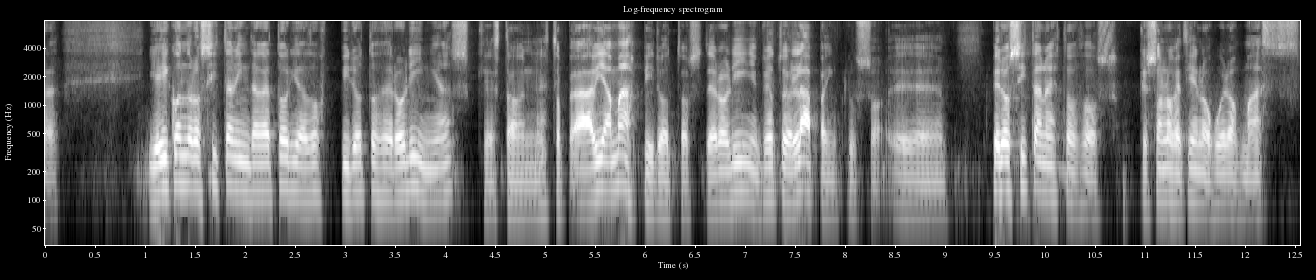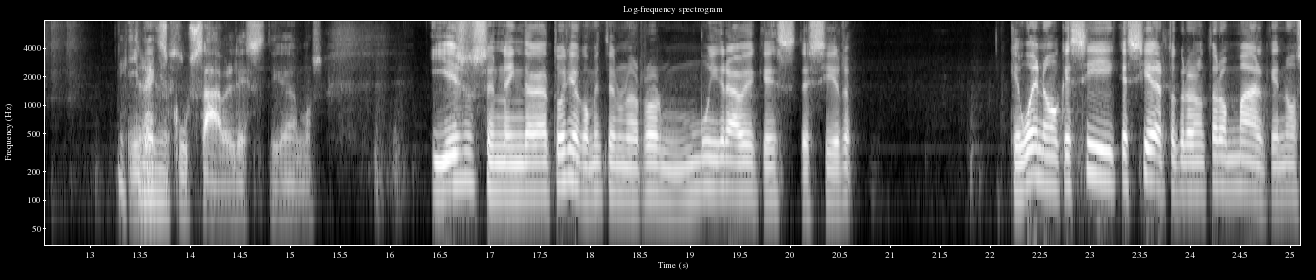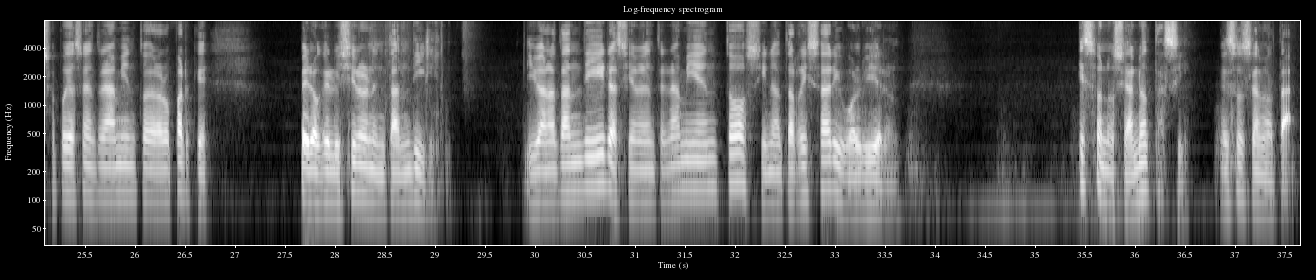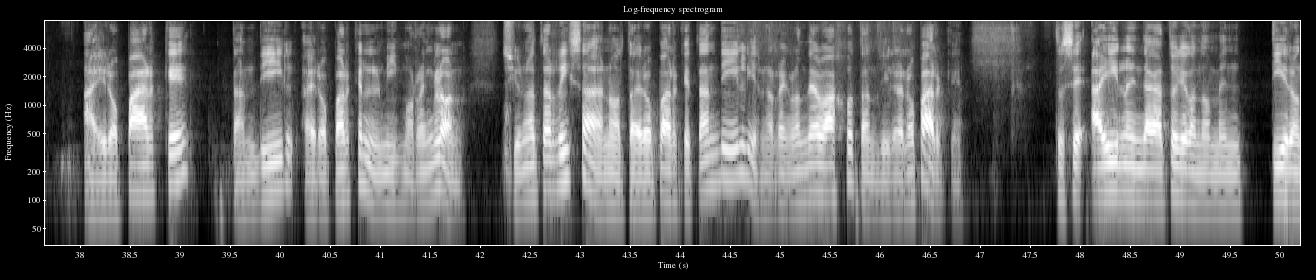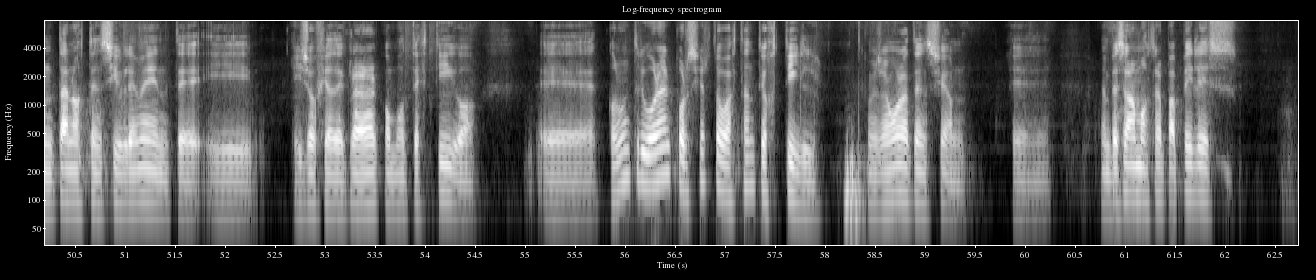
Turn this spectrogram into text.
Y ahí cuando lo citan indagatoria dos pilotos de aerolíneas, que estaban en esto, había más pilotos de aerolínea, pilotos de LAPA incluso, eh, pero citan a estos dos, que son los que tienen los vuelos más inexcusables, digamos. y ellos en la indagatoria cometen un error muy grave que es decir que bueno, que sí, que es cierto, que lo anotaron mal, que no se podía hacer entrenamiento del aeroparque, pero que lo hicieron en Tandil. Iban a Tandil, hacían el entrenamiento sin aterrizar y volvieron. Eso no se anota así. Eso se anota aeroparque, Tandil, aeroparque en el mismo renglón. Si uno aterriza, anota Aeroparque Tandil y en el renglón de abajo Tandil Aeroparque. Entonces ahí en la indagatoria cuando mentieron tan ostensiblemente y, yo fui a declarar como testigo, eh, con un tribunal, por cierto, bastante hostil, me llamó la atención. Eh, me empezaron a mostrar papeles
